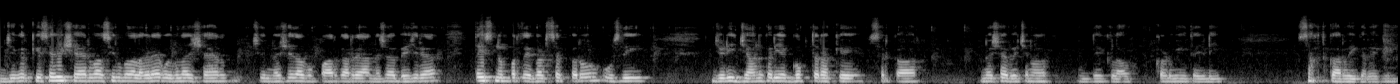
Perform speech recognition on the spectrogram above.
ਜੇਕਰ ਕਿਸੇ ਵੀ ਸ਼ਹਿਰ ਵਾਸੀ ਨੂੰ ਪਤਾ ਲੱਗ ਰਿਹਾ ਕੋਈ ਬੰਦਾ ਸ਼ਹਿਰ 'ਚ ਨਸ਼ੇ ਦਾ ਵਪਾਰ ਕਰ ਰਿਹਾ, ਨਸ਼ਾ ਵੇਚ ਰਿਹਾ, ਤਾਂ ਇਸ ਨੰਬਰ 'ਤੇ WhatsApp ਕਰੋ। ਉਸ ਦੀ ਜਿਹੜੀ ਜਾਣਕਾਰੀ ਹੈ, ਗੁਪਤ ਰੱਖ ਕੇ ਸਰਕਾਰ ਨਸ਼ਾ ਵੇਚਣ ਵਾਲੇ ਦੇ ਖਿਲਾਫ ਕੜਵੀ ਅਤੇ ਜਿਹੜੀ ਸਖਤ ਕਾਰਵਾਈ ਕਰੇਗੀ।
